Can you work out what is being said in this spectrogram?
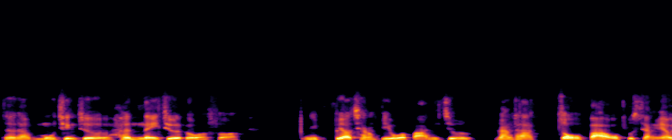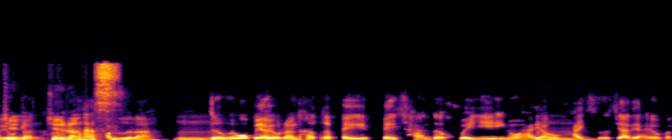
他他母亲就很内疚的跟我说，你不要强逼我吧，你就让他。走吧，我不想要有任何，就让他死了，嗯，就我不要有任何的悲悲惨的回忆，因为我还要孩子，家里还有很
